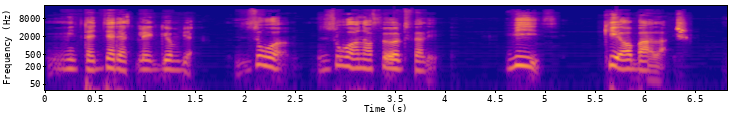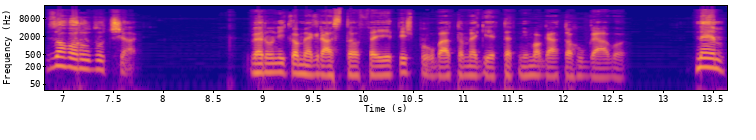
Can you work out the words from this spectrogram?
mint egy gyerek léggömbje, zuhan, zuhan a föld felé. Víz, kiabálás, zavarodottság. Veronika megrázta a fejét, és próbálta megértetni magát a hugával. Nem,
